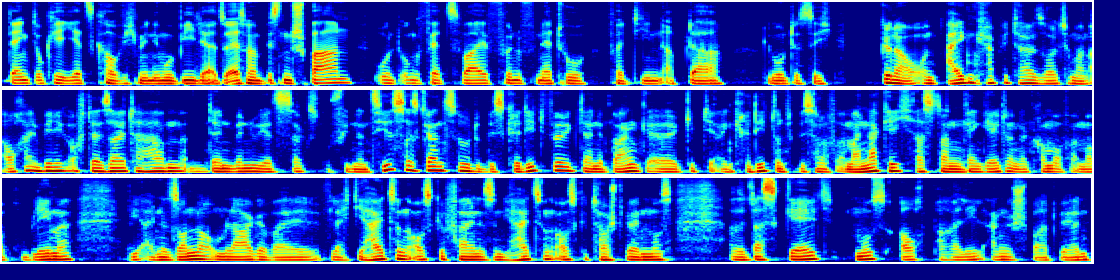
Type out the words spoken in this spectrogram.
denkt, okay, jetzt kaufe ich mir eine Immobilie. Also erstmal ein bisschen sparen und ungefähr zwei, fünf netto verdienen. Ab da lohnt es sich. Genau, und Eigenkapital sollte man auch ein wenig auf der Seite haben, denn wenn du jetzt sagst, du finanzierst das Ganze, du bist kreditwürdig, deine Bank äh, gibt dir einen Kredit und du bist dann auf einmal nackig, hast dann kein Geld und dann kommen auf einmal Probleme wie eine Sonderumlage, weil vielleicht die Heizung ausgefallen ist und die Heizung ausgetauscht werden muss. Also das Geld muss auch parallel angespart werden.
